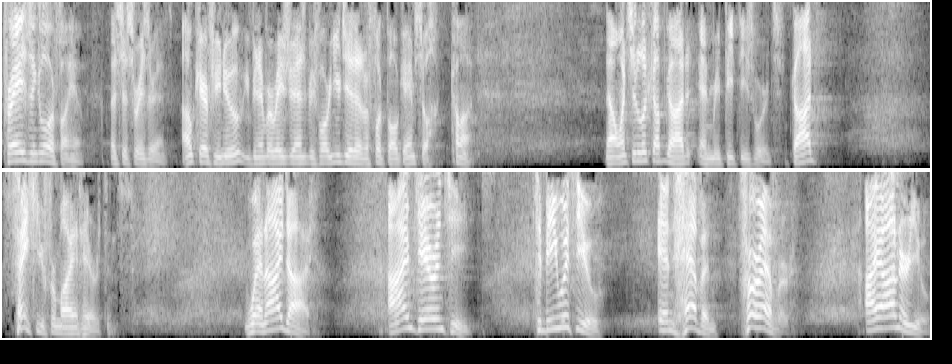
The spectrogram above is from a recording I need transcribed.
Praise and glorify Him. Let's just raise our hands. I don't care if you knew, if you've never raised your hands before, you did at a football game, so come on. Now I want you to look up God and repeat these words God, thank you for my inheritance. When I die, I'm guaranteed to be with you in heaven forever. I honor you.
